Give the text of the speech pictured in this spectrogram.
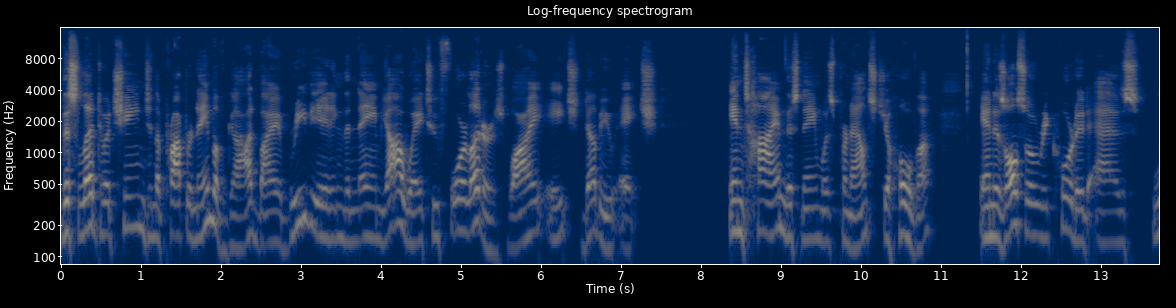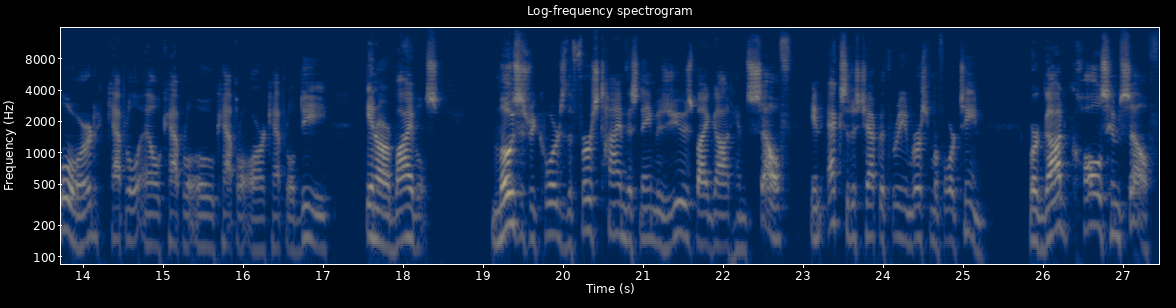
This led to a change in the proper name of God by abbreviating the name Yahweh to four letters, YHWH. In time, this name was pronounced Jehovah and is also recorded as Lord, capital L, capital O, capital R, capital D, in our Bibles. Moses records the first time this name is used by God Himself in Exodus chapter 3 and verse number 14, where God calls Himself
